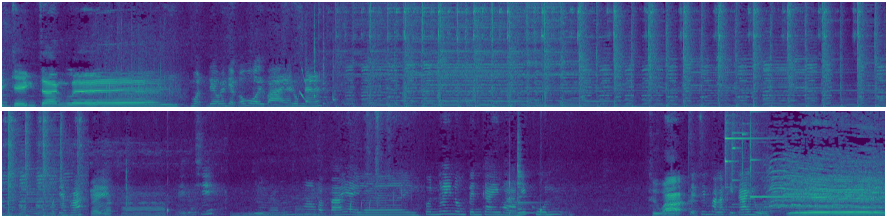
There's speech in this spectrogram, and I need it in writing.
งเก่งจังเลย หมดเดียวแล้วเดี๋ยวก็โวยวายนะลูกนะหมดยังคะใกล้แล้วครับไหนดูชิอืมดูหน้าป๊าหน้าป๊าป๊าป๊าใหญ่เลย คนให้นมเป็นไก่หวานไม่คุ้น ถือว่าเสร็จสิ้นภารกิจได้อยู่ เย้ภารกิจ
